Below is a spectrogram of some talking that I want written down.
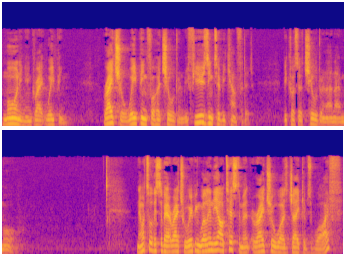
mourning and great weeping. Rachel weeping for her children, refusing to be comforted because her children are no more. Now, what's all this about Rachel weeping? Well, in the Old Testament, Rachel was Jacob's wife,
